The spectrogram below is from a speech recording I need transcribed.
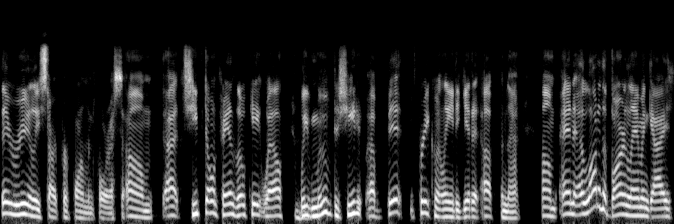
They really start performing for us. Um, uh, sheep don't translocate well. Mm-hmm. We've moved the sheep a bit frequently to get it up from that. Um, and a lot of the barn lambing guys,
